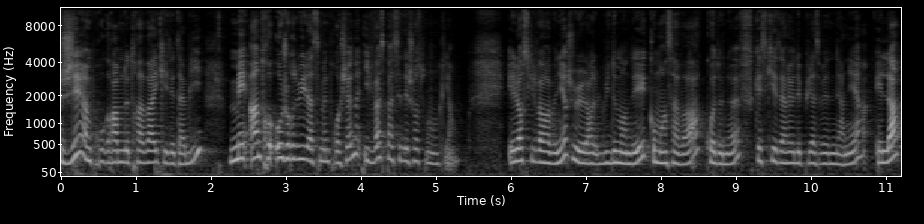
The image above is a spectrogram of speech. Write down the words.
j'ai un programme de travail qui est établi, mais entre aujourd'hui et la semaine prochaine, il va se passer des choses pour mon client. Et lorsqu'il va revenir, je vais lui demander comment ça va, quoi de neuf, qu'est-ce qui est arrivé depuis la semaine dernière. Et là,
